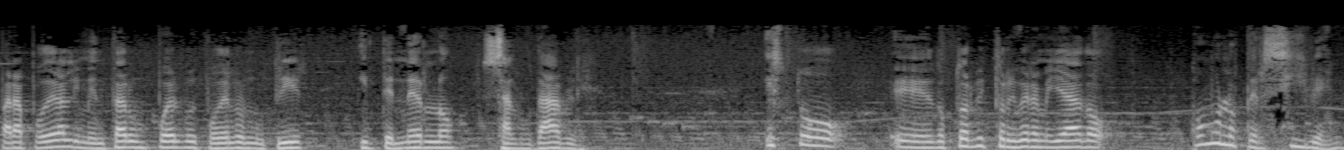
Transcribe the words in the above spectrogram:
para poder alimentar un pueblo y poderlo nutrir y tenerlo saludable. Esto, eh, doctor Víctor Rivera Mellado, ¿cómo lo perciben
